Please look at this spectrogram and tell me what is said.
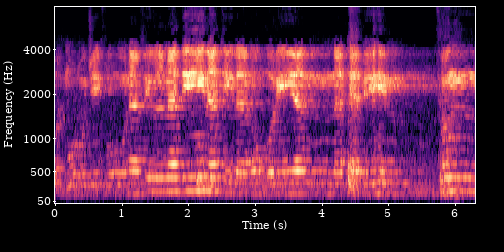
والمرجفون في المدينة لنغرينك بهم. ثم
